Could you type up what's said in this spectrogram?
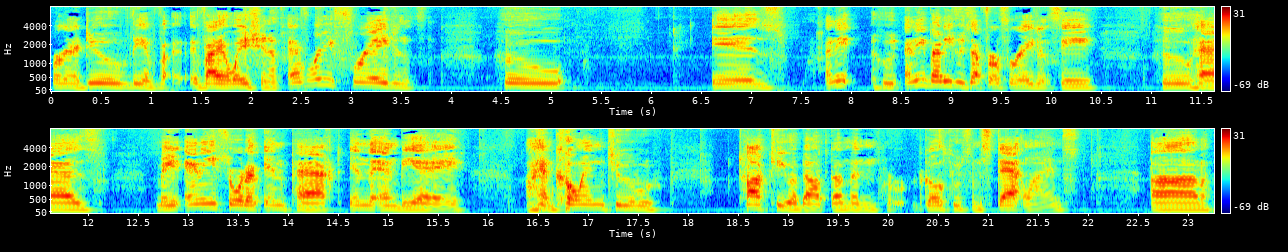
we're gonna do the ev- evaluation of every free agent who is any who anybody who's up for a free agency who has made any sort of impact in the NBA. I am going to talk to you about them and go through some stat lines. Um,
